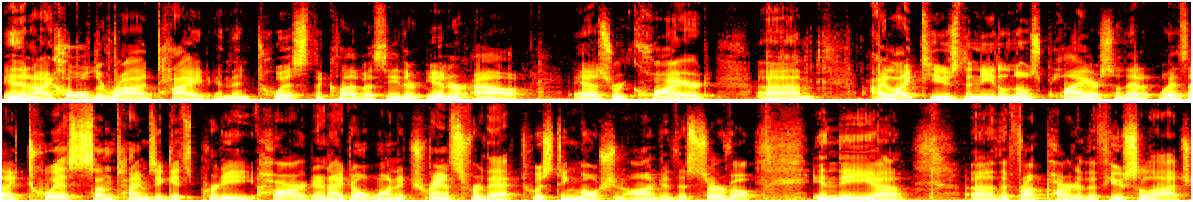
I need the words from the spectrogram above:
and then I hold the rod tight and then twist the clevis either in or out as required. Um, I like to use the needle nose pliers so that as I twist, sometimes it gets pretty hard and I don't want to transfer that twisting motion onto the servo in the, uh, uh, the front part of the fuselage.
